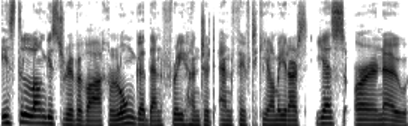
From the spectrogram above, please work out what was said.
Is the longest river Váh longer than 350 kilometers? Yes or no?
